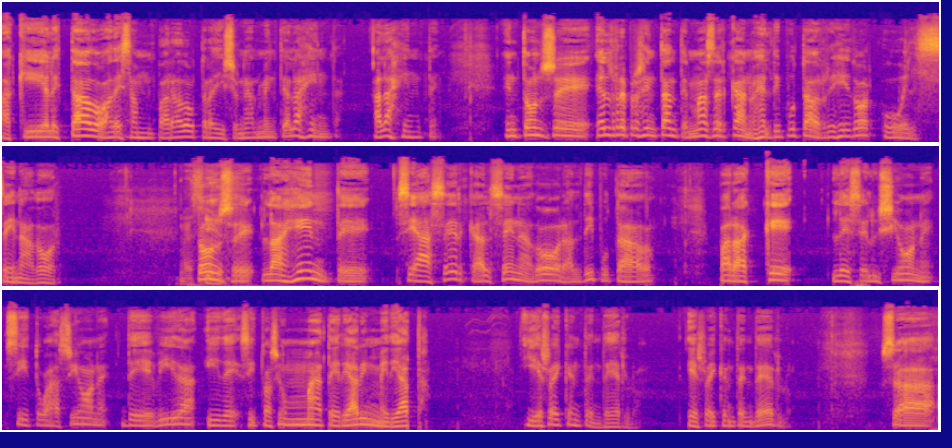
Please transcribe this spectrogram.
aquí el Estado ha desamparado tradicionalmente a la gente, a la gente. Entonces, el representante más cercano es el diputado, el regidor o el senador. Así es. Entonces, la gente se acerca al senador, al diputado, para que le solucione situaciones de vida y de situación material inmediata. Y eso hay que entenderlo. Eso hay que entenderlo. O sea,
